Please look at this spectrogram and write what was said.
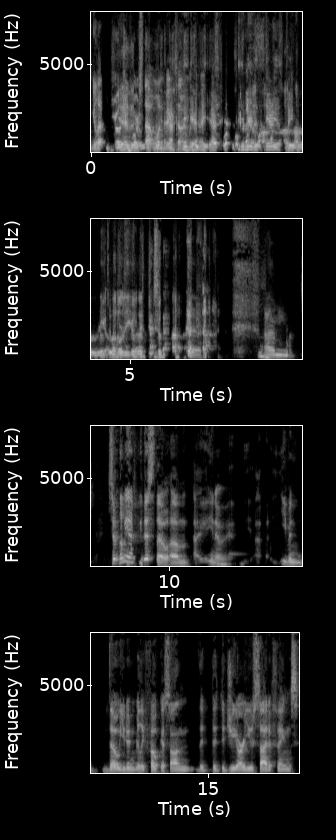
You'll have to Trojan yeah, horse that one big time. Yeah, yeah. You need a serious a, lot, a lot of legal issues. Yeah. um, so let me ask you this though. Um, you know, even though you didn't really focus on the, the, the GRU side of things,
